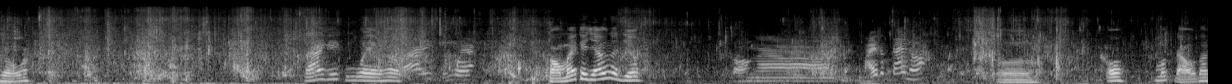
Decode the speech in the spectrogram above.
Ngon quá Đá cái cũng quen ha đấy cũng quen Còn mấy cái dấn lên chưa? còn à, bảy tám cái nữa Ừ. Ô, mất đậu ta.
